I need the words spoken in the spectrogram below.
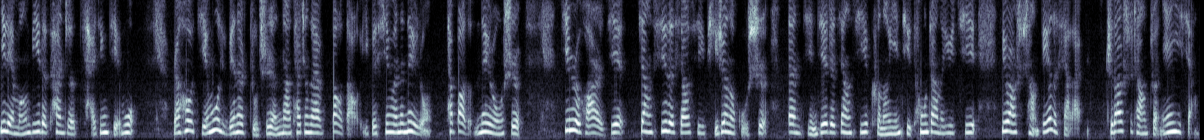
一脸懵逼的看着财经节目。然后节目里边的主持人呢，他正在报道一个新闻的内容，他报道的内容是：今日华尔街降息的消息提振了股市，但紧接着降息可能引起通胀的预期又让市场跌了下来。直到市场转念一想，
